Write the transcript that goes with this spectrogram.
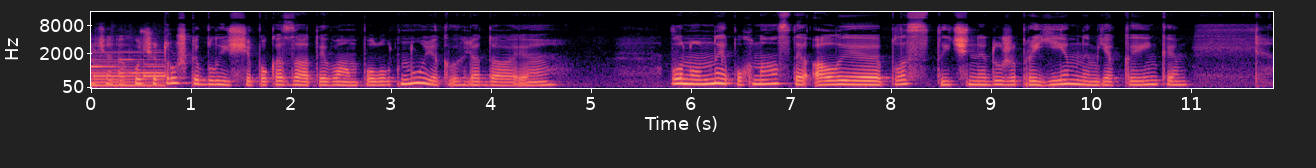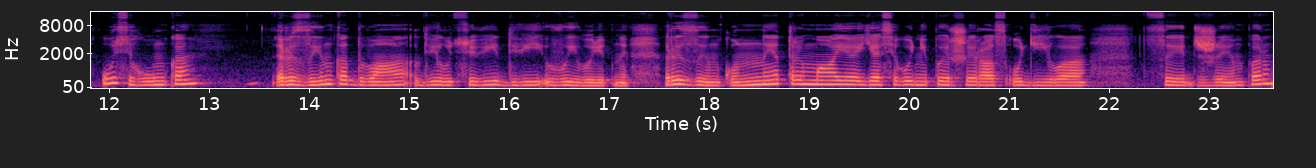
Дівчата, хочу трошки ближче показати вам полотно, як виглядає. Воно не пухнасте, але пластичне, дуже приємне, м'якеньке. Ось гумка, резинка, два, дві лицьові, дві виворітні. Резинку не тримає. Я сьогодні перший раз оділа цей джемпер.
